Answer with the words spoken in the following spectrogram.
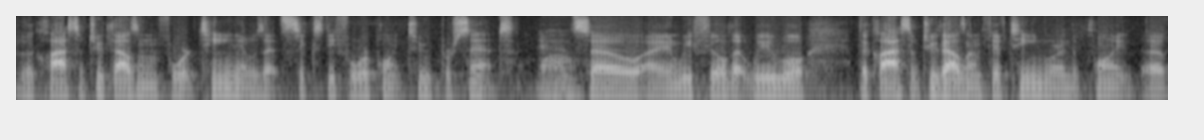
the class of 2014, it was at 64.2%. Wow. And so, uh, and we feel that we will, the class of 2015, we're in the point of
